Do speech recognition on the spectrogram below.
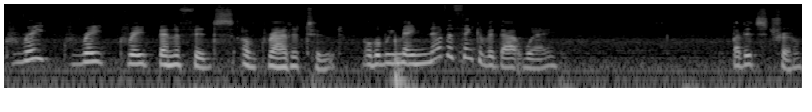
Great, great, great benefits of gratitude, although we may never think of it that way, but it's true.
